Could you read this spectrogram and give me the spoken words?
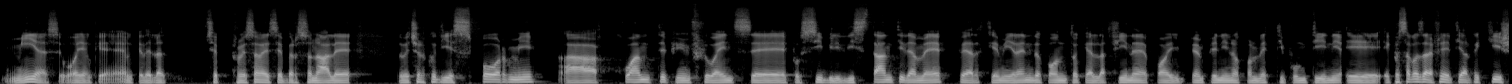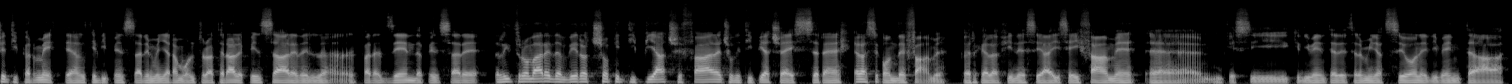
mia, se vuoi, anche, anche della, sia professionale sia personale, dove cerco di espormi a quante più influenze possibili distanti da me perché mi rendo conto che alla fine poi pian pianino connetti i puntini e, e questa cosa alla fine ti arricchisce ti permette anche di pensare in maniera molto laterale, pensare nel, nel, fare azienda, pensare, ritrovare davvero ciò che ti piace fare, ciò che ti piace essere e la seconda è fame perché alla fine se hai, se hai fame eh, che, si, che diventa determinazione, diventa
